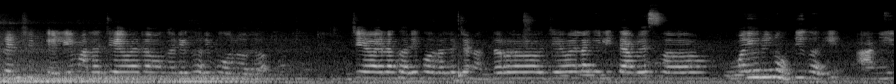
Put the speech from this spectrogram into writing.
फ्रेंडशिप केली. मला जेवायला वगैरे घरी बोलवलं. जेवायला घरी बोलवल्याच्या नंतर जेवायला गेली त्यावेळेस मयुरी नव्हती घरी. आणि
